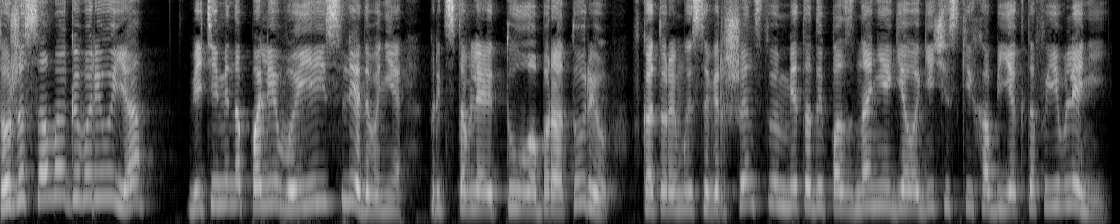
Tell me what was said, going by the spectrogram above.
То же самое говорил и я, ведь именно полевые исследования представляют ту лабораторию, в которой мы совершенствуем методы познания геологических объектов и явлений.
